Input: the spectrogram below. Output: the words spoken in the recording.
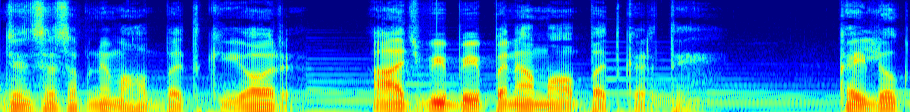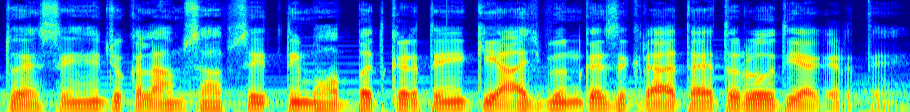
जिनसे सबने मोहब्बत की और आज भी बेपना मोहब्बत करते हैं। कई लोग तो ऐसे हैं जो कलाम साहब से इतनी मोहब्बत करते हैं कि आज भी उनका ज़िक्र आता है तो रो दिया करते हैं।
